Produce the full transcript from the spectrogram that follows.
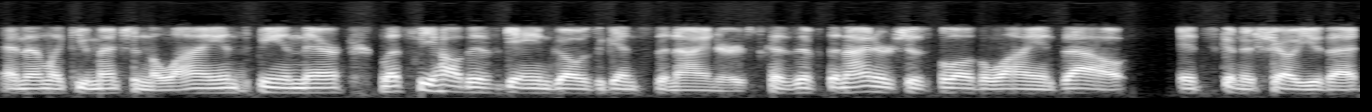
and then like you mentioned, the Lions being there. Let's see how this game goes against the Niners because if the Niners just blow the Lions out, it's going to show you that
